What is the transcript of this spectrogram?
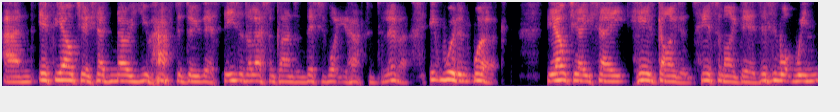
And if the LTA said, no, you have to do this, these are the lesson plans, and this is what you have to deliver, it wouldn't work. The LTA say, here's guidance, here's some ideas, this is what we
